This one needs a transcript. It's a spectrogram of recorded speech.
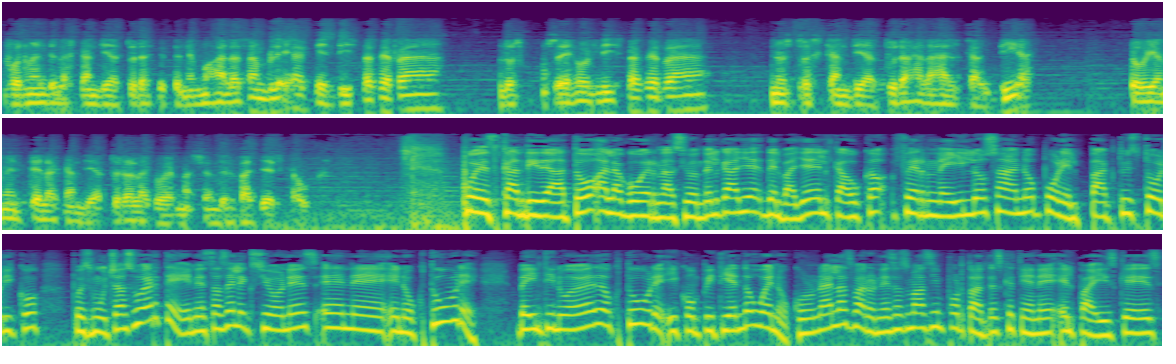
informen de las candidaturas que tenemos a la Asamblea, que es lista cerrada, los consejos lista cerrada, nuestras candidaturas a las alcaldías, obviamente la candidatura a la gobernación del Valle del Cauca. Pues candidato a la gobernación del Valle, del Valle del Cauca, Ferney Lozano, por el pacto histórico, pues mucha suerte en estas elecciones en, eh, en octubre, 29 de octubre, y compitiendo, bueno, con una de las varonesas más importantes que tiene el país, que es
